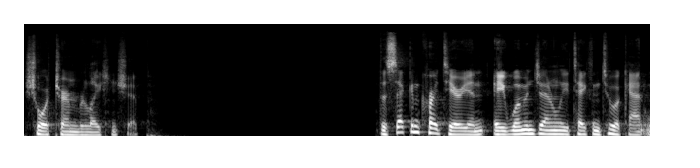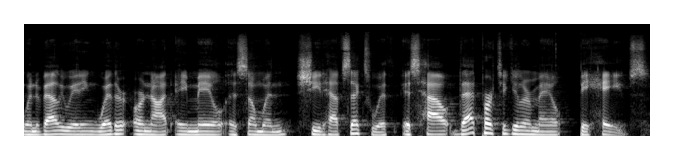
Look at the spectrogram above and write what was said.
short term relationship. The second criterion a woman generally takes into account when evaluating whether or not a male is someone she'd have sex with is how that particular male behaves.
